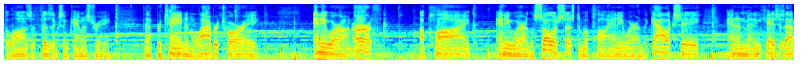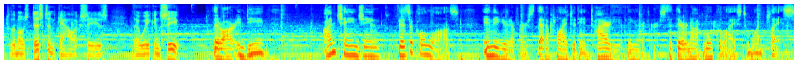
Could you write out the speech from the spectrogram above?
The laws of physics and chemistry that pertain in a laboratory anywhere on Earth apply anywhere in the solar system, apply anywhere in the galaxy, and in many cases out to the most distant galaxies that we can see. There are indeed unchanging physical laws in the universe that apply to the entirety of the universe, that they're not localized to one place.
